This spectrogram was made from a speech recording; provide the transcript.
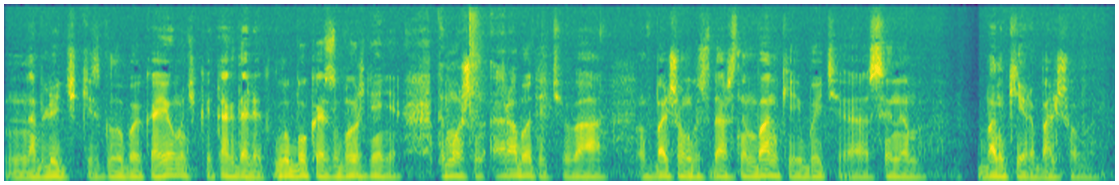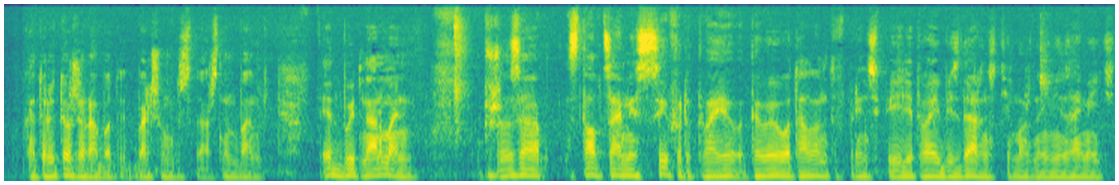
на блюдечке с голубой каемочкой и так далее. Это глубокое заблуждение. Ты можешь работать в, в большом государственном банке и быть э, сыном банкира большого, который тоже работает в большом государственном банке. Это будет нормально. Потому что за столбцами цифр твоего, твоего таланта, в принципе, или твоей бездарности можно и не заметить.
